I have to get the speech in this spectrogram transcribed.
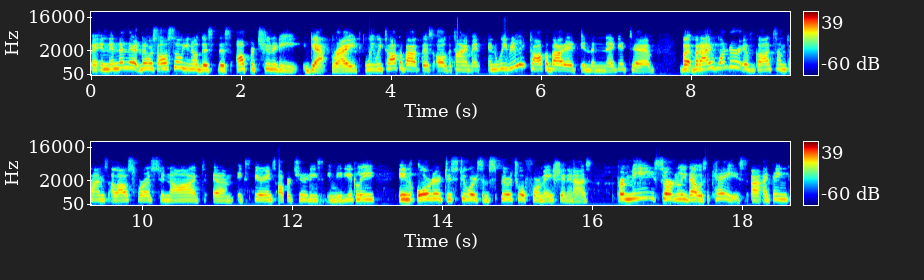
and, and then there, there was also you know this this opportunity gap right? We, we talk about this all the time and, and we really talk about it in the negative but but i wonder if god sometimes allows for us to not um, experience opportunities immediately in order to steward some spiritual formation in us for me certainly that was the case uh, i think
